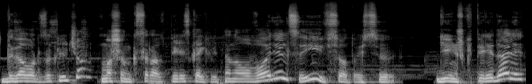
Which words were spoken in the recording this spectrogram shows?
договор заключен, машинка сразу перескакивает на нового владельца и все. То есть э, денежки передали,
